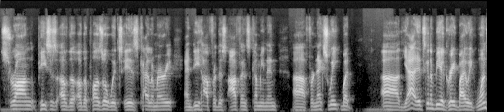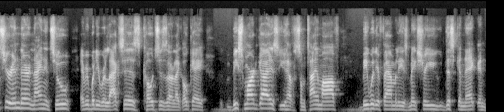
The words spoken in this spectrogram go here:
strong pieces of the of the puzzle, which is Kyler Murray and D Hop for this offense coming in uh, for next week. But uh, yeah, it's going to be a great bye week. Once you're in there, nine and two, everybody relaxes. Coaches are like, okay, be smart, guys. You have some time off. Be with your families. Make sure you disconnect and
